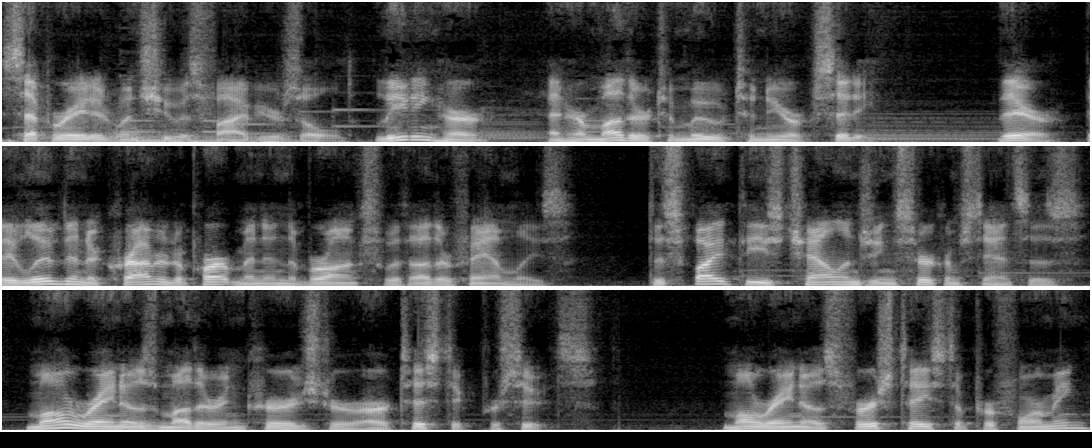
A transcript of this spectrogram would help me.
separated when she was five years old, leading her and her mother to move to New York City. There, they lived in a crowded apartment in the Bronx with other families. Despite these challenging circumstances, Moreno's mother encouraged her artistic pursuits. Moreno's first taste of performing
